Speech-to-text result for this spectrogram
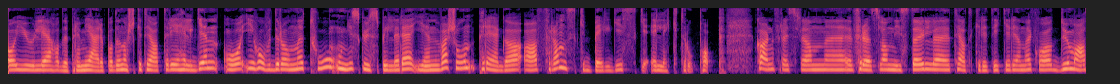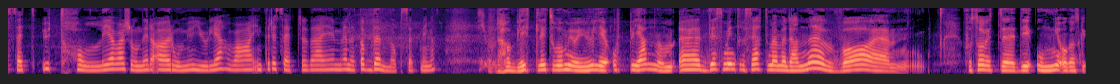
og Julie, hadde premiere på Det Norske Teatret i helgen, og i hovedrollene to unge skuespillere i en versjon prega av fransk-belgisk elektropop. Karen Frøsland, Frøsland Nystøyl, teaterkritiker i NRK, du må ha sett utallige versjoner av Romeo og Julie. Hva interesserte deg med nettopp denne oppsetninga? Jo, det har blitt litt Romeo og Julie opp igjennom. Eh, det som interesserte meg med denne, var eh, for så vidt eh, de unge og ganske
